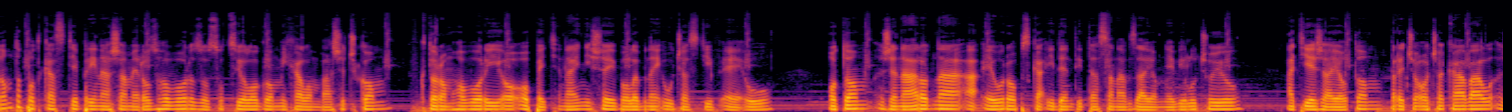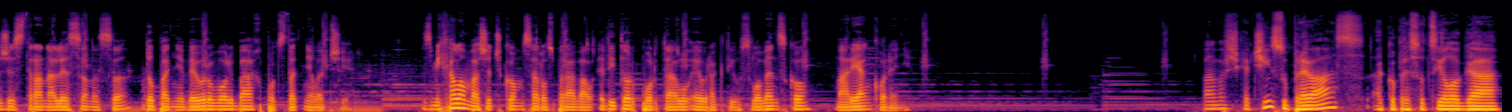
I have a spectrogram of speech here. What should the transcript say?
tomto podcaste prinášame rozhovor so sociológom Michalom Vašečkom, v ktorom hovorí o opäť najnižšej volebnej účasti v EÚ, o tom, že národná a európska identita sa navzájom nevylučujú a tiež aj o tom, prečo očakával, že strana LSNS dopadne v eurovoľbách podstatne lepšie. S Michalom Vašečkom sa rozprával editor portálu Euraktiv Slovensko Marian Koreň. Pán Vašička, čím sú pre vás, ako pre sociológa, e,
